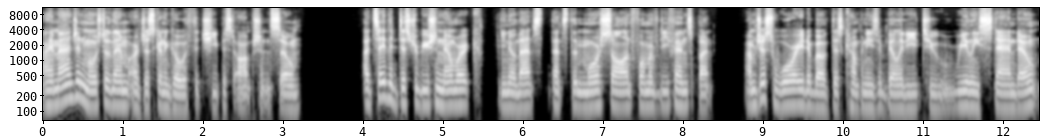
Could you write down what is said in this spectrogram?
I imagine most of them are just going to go with the cheapest option. So I'd say the distribution network, you know, that's that's the more solid form of defense, but I'm just worried about this company's ability to really stand out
